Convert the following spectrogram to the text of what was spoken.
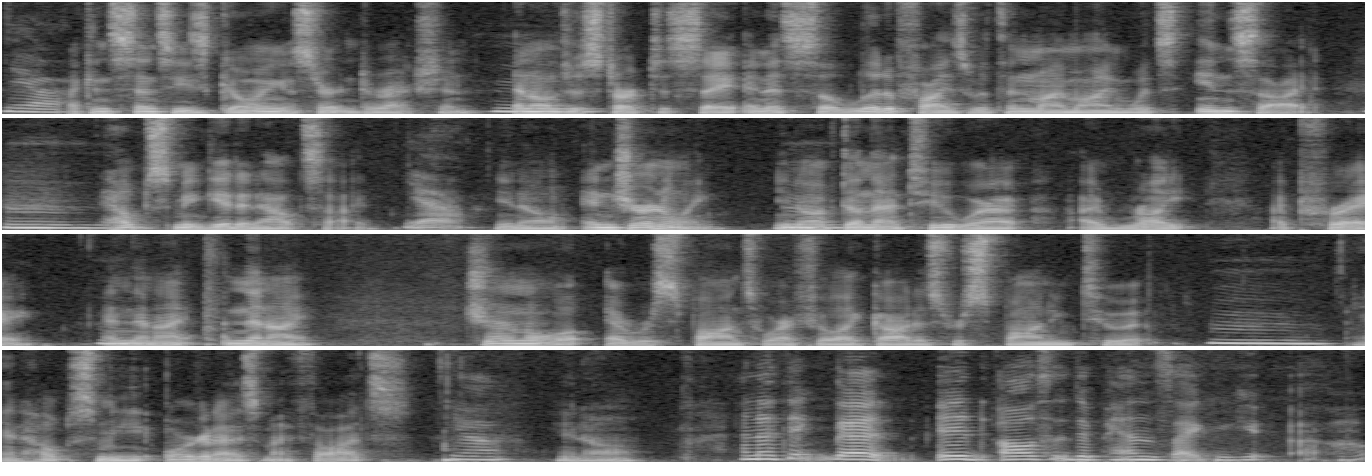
yeah I can sense he's going a certain direction. And I'll just start to say, and it solidifies within my mind what's inside. mm. Helps me get it outside, yeah you know. And journaling, you know, Mm. I've done that too, where I, I write, I pray, and then I and then I journal a response where I feel like God is responding to it mm. and helps me organize my thoughts, yeah you know. And I think that it also depends, like you, uh,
